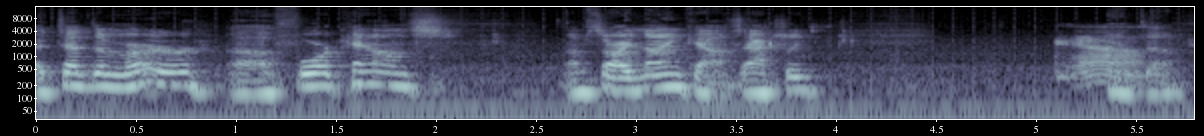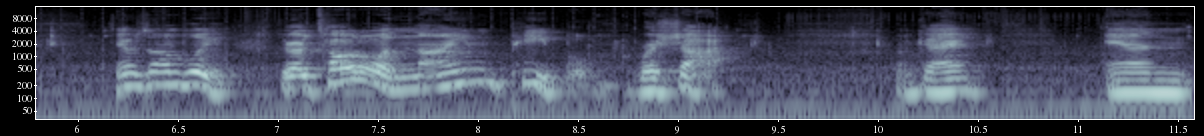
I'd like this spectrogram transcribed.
attempted murder, uh, four counts. I'm sorry, nine counts actually. yeah. And, uh, it was unbelievable. There are a total of nine people were shot. Okay, and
